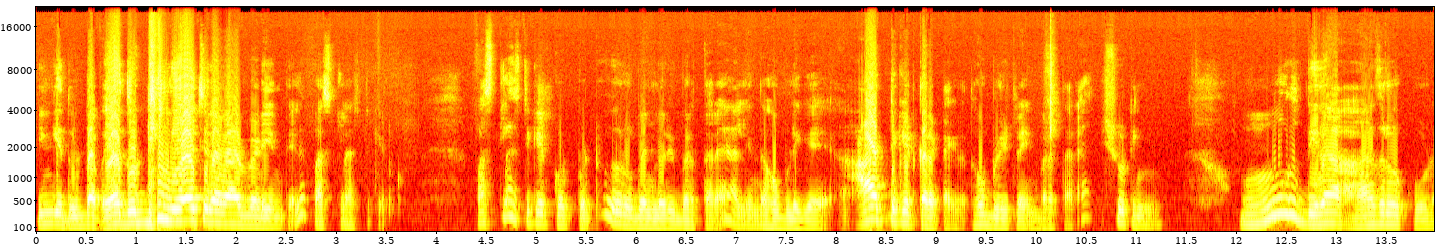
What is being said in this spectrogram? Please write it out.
ಹಿಂಗೆ ದುಡ್ಡಪ್ಪ ಏ, ದುಡ್ಡಿ ಯೋಚನೆ ಮಾಡಬೇಡಿ ಅಂತೇಳಿ first class ticket first class ticket ಕೊಟ್ಬಿಟ್ಟು ಇವರು ಬೆಂಗಳೂರಿಗೆ ಬರ್ತಾರೆ. ಅಲ್ಲಿಂದ ಹುಬ್ಳಿಗೆ ಆ ಟಿಕೆಟ್ ಕರೆಕ್ಟ್ ಆಗಿರುತ್ತೆ. ಹುಬ್ಬಳ್ಳಿ ಟ್ರೈನ್ ಬರ್ತಾರೆ. ಶೂಟಿಂಗ್ ಮೂರು ದಿನ ಆದರೂ ಕೂಡ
